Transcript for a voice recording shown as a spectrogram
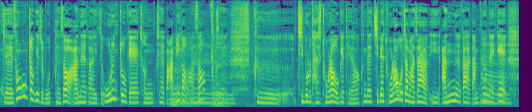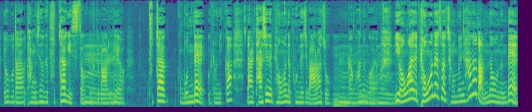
이제 성공적이지 못해서 아내가 이제 오른쪽에 전체 마비가 와서 음. 이제 그 집으로 다시 돌아오게 돼요. 근데 집에 돌아오자마자 이 안느가 남편에게 음. 여보 나 당신한테 부탁이 있어 이렇게 말을 해요. 부탁 뭔데? 그러니까 날 다시는 병원에 보내지 말아줘라고 음. 하는 거예요. 이 영화에는 병원에서의 장면이 하나도 안 나오는데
